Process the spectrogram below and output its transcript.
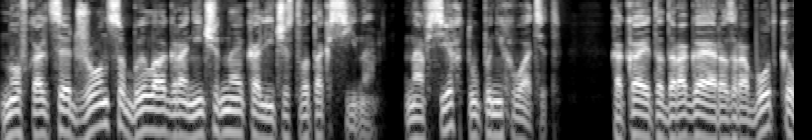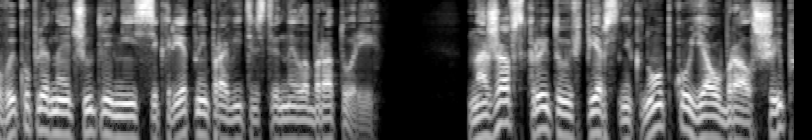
Но в кольце Джонса было ограниченное количество токсина. На всех тупо не хватит. Какая-то дорогая разработка, выкупленная чуть ли не из секретной правительственной лаборатории. Нажав скрытую в перстне кнопку, я убрал шип,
